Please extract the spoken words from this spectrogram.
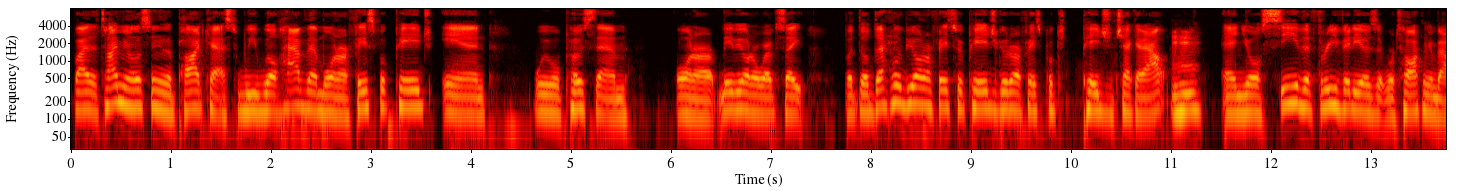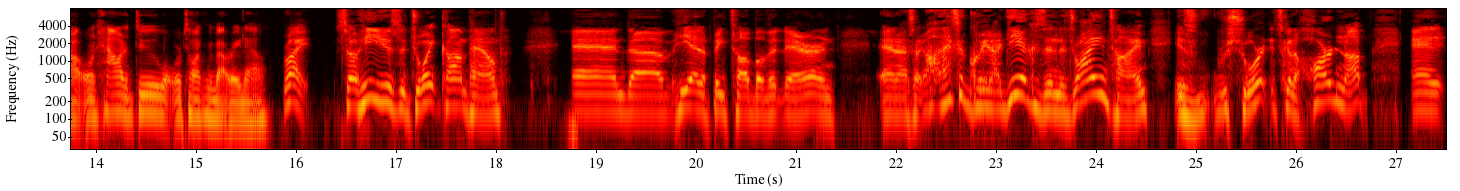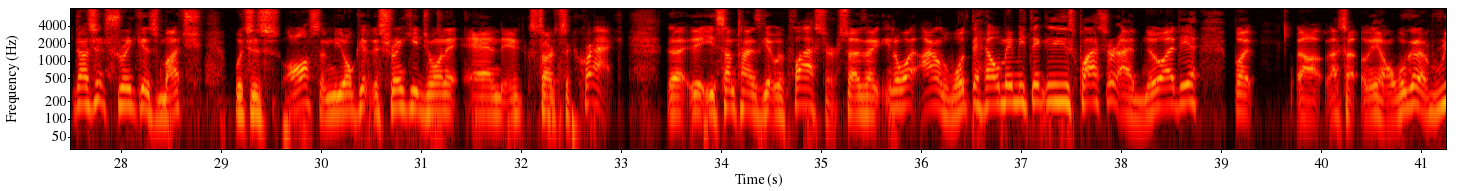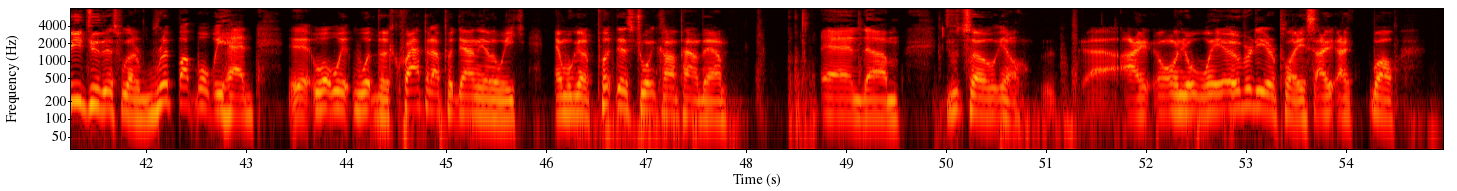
By the time you're listening to the podcast, we will have them on our Facebook page and we will post them on our maybe on our website, but they'll definitely be on our Facebook page. Go to our Facebook page and check it out, Mhm. and you'll see the three videos that we're talking about on how to do what we're talking about right now. Right. So he used a joint compound, and uh, he had a big tub of it there, and and I was like, oh, that's a great idea because then the drying time is short. It's going to harden up, and it doesn't shrink as much, which is awesome. You don't get the shrinkage on it, and it starts to crack. Uh, that you sometimes get with plaster. So I was like, you know what? I don't know what the hell made me think of use plaster. I have no idea, but uh, I said, you know, we're gonna redo this. We're gonna rip up what we had, uh, what we, what the crap that I put down the other week, and we're gonna put this joint compound down. And um, so you know, uh, I on your way over to your place, I, I well,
